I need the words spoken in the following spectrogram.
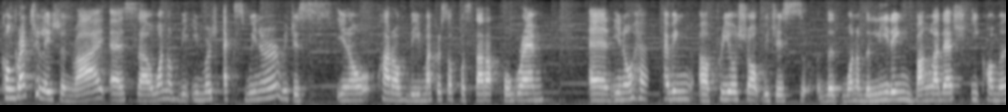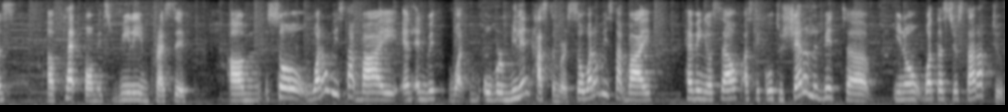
congratulations, right? As uh, one of the EmergeX winner, which is, you know, part of the Microsoft for Startup program. And you know ha- having a Priyoshop which is the one of the leading Bangladesh e-commerce uh, platform it's really impressive. Um, so why don't we start by and, and with what over a million customers. So why don't we start by having yourself Astiko to share a little bit uh, you know what does your startup do?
